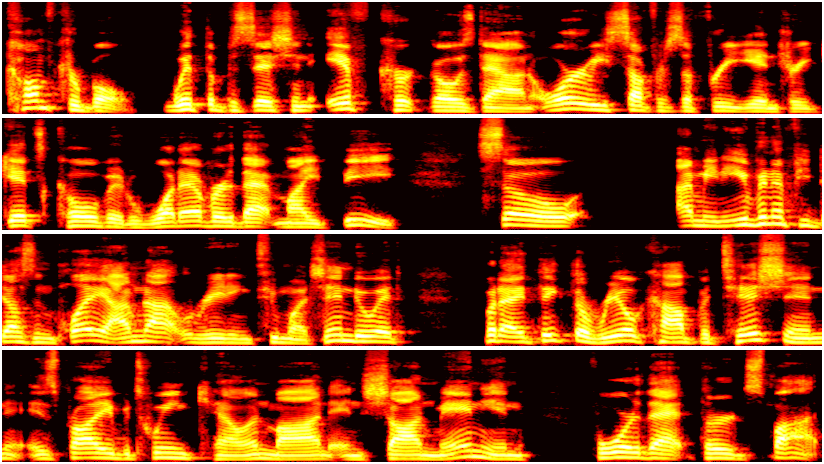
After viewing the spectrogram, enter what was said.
comfortable with the position if Kirk goes down or he suffers a free injury, gets COVID, whatever that might be. So, I mean, even if he doesn't play, I'm not reading too much into it. But I think the real competition is probably between Kellen Mond and Sean Mannion for that third spot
